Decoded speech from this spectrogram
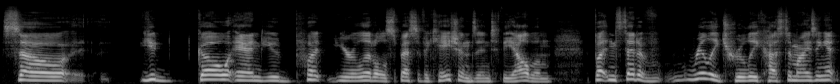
So you'd go and you'd put your little specifications into the album, but instead of really truly customizing it,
